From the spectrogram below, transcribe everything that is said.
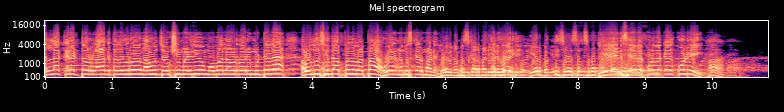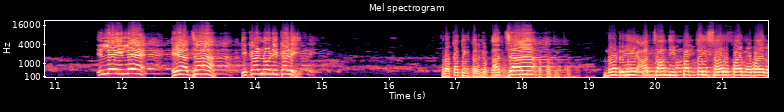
ಎಲ್ಲ ಕರೆಕ್ಟ್ ಅವ್ರು ಲಾಕ್ ತೆಗೆದ್ರು. ನಾವು ಚೌಕ್ಷಿ ಮಾಡಿದೀವಿ ಮೊಬೈಲ್ ಅವ್ರದವ್ರಿಗೆ ಮುಟ್ಟದ. ಹೌದು ಸಿದ್ದಪ್ಪಗೆ ಬಪ್ಪ ಹೋಗಿ ನಮಸ್ಕಾರ ಮಾಡಿ ಹೋಗಿ ನಮಸ್ಕಾರ ಮಾಡಿ. ಹೋಗ್ರಿ. ಏನ್ ಭಕ್ತಿ ಸೇವೆ ಸಲ್ಲಿಸ್ಬೇಕು? ಏನ್ ಸೇವೆ ಕೊಡ್ಬೇಕ ಕೊಡ್ರಿ. ಹಾ. ಇಲ್ಲೇ ಇಲ್ಲೇ. ಏ ಅಜ್ಜ ಈ ಕಡೆ ನೋಡಿ ಈ ಕಾಡಿ. ರೊಕ್ಕ ತೆಗಿತಾರ ಅಜ್ಜ. ನೋಡ್ರಿ ಅಜ್ಜ ಅಂದ್ ಇಪ್ಪತ್ತೈದು ಸಾವಿರ ರೂಪಾಯಿ ಮೊಬೈಲ್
